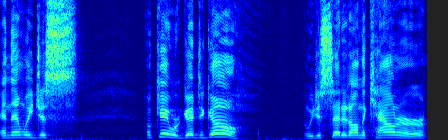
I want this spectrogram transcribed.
and then we just, okay, we're good to go. And we just set it on the counter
